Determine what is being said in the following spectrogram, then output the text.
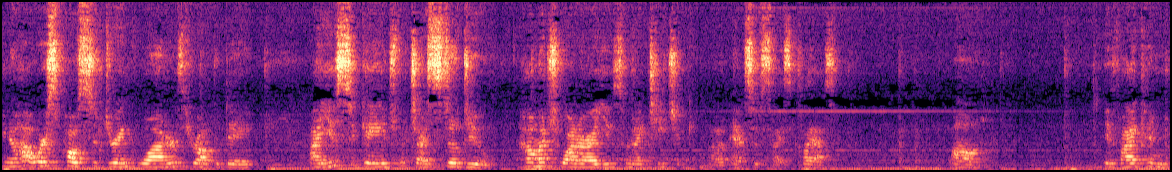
You know how we're supposed to drink water throughout the day? I used to gauge, which I still do, how much water I use when I teach an exercise class. Uh, if I can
